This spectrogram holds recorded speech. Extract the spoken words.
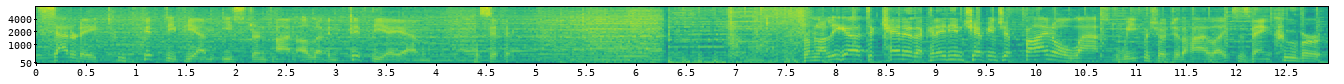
Saturday, 2:50 p.m. Eastern Time, 11:50 a.m. Pacific. From La Liga to Canada, Canadian Championship final last week. We showed you the highlights as Vancouver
